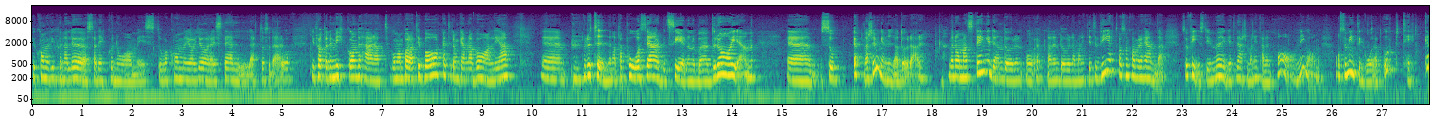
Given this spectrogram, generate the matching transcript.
Hur kommer vi kunna lösa det ekonomiskt? Och vad kommer jag göra istället? Och sådär. Vi pratade mycket om det här att går man bara tillbaka till de gamla vanliga eh, rutinerna, ta på sig arbetssedeln och börja dra igen, eh, så öppnar sig inga nya dörrar. Men om man stänger den dörren och öppnar en dörr där man inte vet vad som kommer att hända, så finns det ju möjligheter där som man inte hade en aning om och som inte går att upptäcka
